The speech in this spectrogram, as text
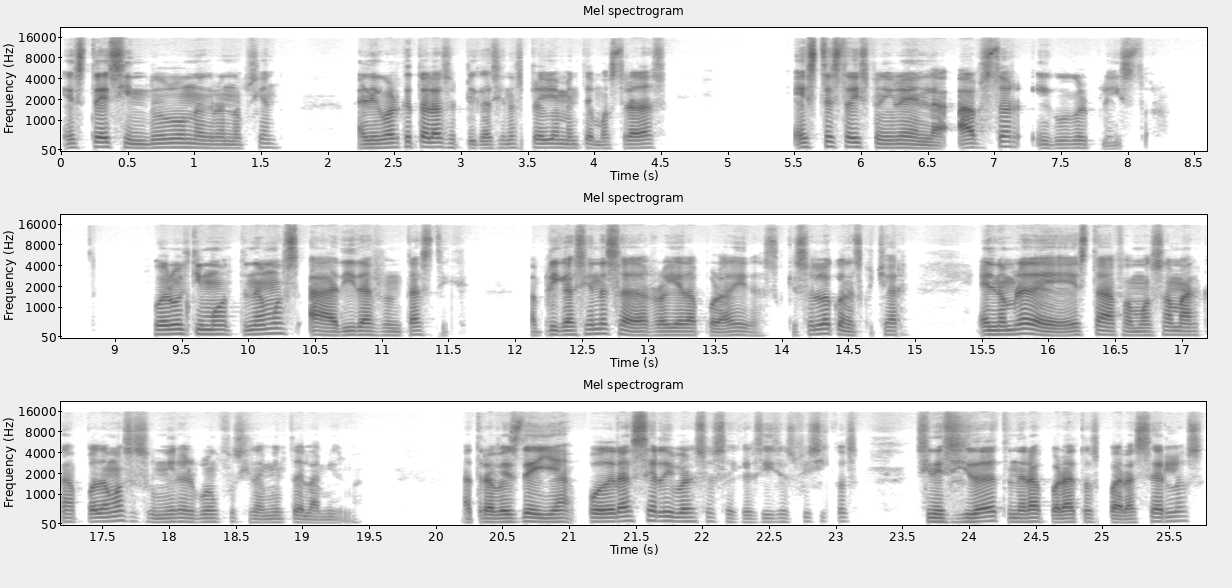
este es sin duda una gran opción. Al igual que todas las aplicaciones previamente mostradas, este está disponible en la App Store y Google Play Store. Por último, tenemos a Adidas Runtastic, aplicación desarrollada por Adidas, que solo con escuchar el nombre de esta famosa marca podemos asumir el buen funcionamiento de la misma. A través de ella podrás hacer diversos ejercicios físicos sin necesidad de tener aparatos para hacerlos.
